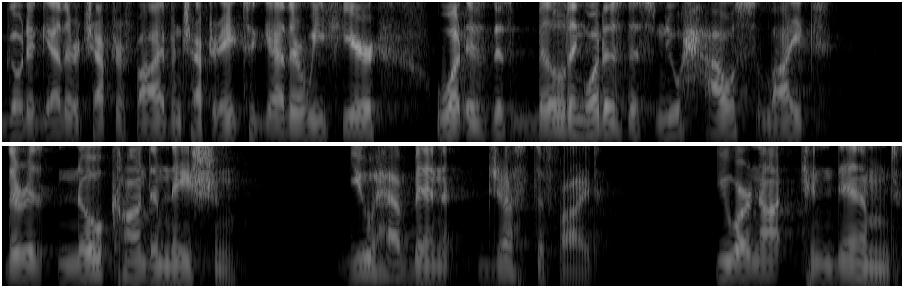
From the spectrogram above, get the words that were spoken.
go together, chapter 5 and chapter 8. Together, we hear what is this building? What is this new house like? There is no condemnation you have been justified. You are not condemned,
